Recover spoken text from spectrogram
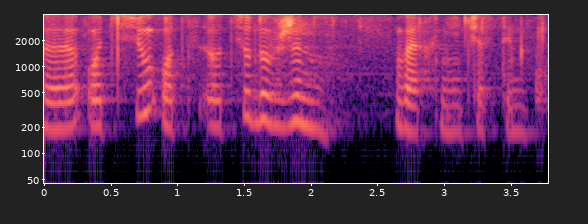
е, оцю, оцю довжину верхньої частинки.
